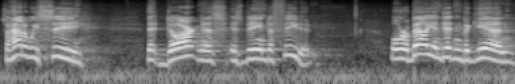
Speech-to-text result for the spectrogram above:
So, how do we see that darkness is being defeated? Well, rebellion didn't begin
